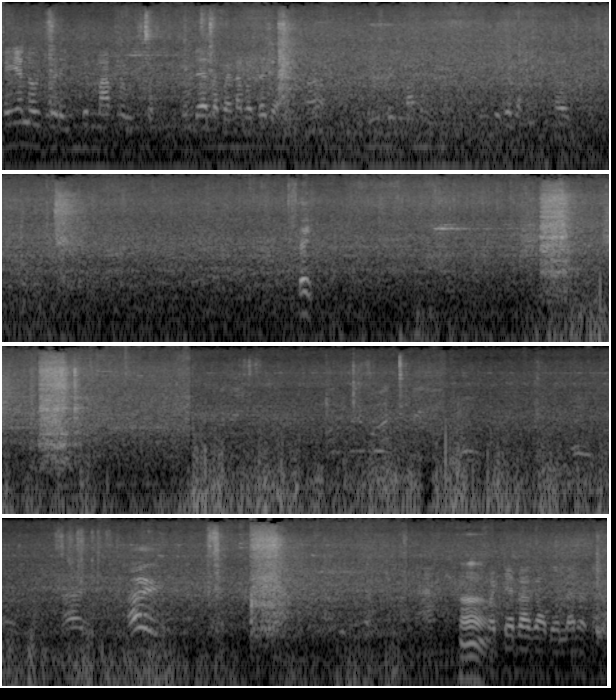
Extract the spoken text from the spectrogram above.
ಕೈಯೆಲ್ಲ ಉಜ್ಬೇಡಿ ಹಿಂದಿನ ಮಾತ್ರ ಉಜ್ಕೊ. ಹಿಂದೆ ಎಲ್ಲ ಬಣ್ಣ ಬಂದಾಗ ಹಾಂ ಮಾತ್ರ. ಹೌದು ಏಯ್ ಹಾಂ ಬಟ್ಟೆ ಭಾಗ ಅದೆಲ್ಲ ನೋಡಲ್ಲ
